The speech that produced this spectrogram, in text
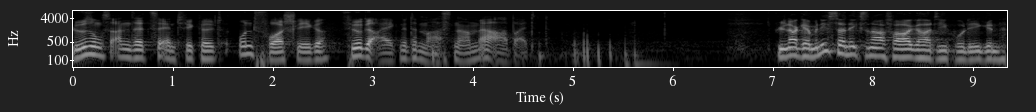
Lösungsansätze entwickelt und Vorschläge für geeignete Maßnahmen erarbeitet. Vielen Dank, Herr Minister. Nächste Nachfrage hat die Kollegin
